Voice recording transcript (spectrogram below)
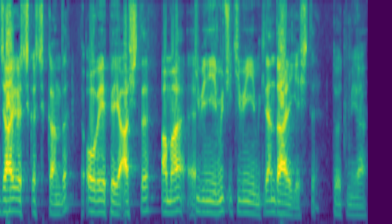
Cari açık açıklandı. OVP'yi aştı ama 2023-2022'den daha iyi geçti. 4 milyar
